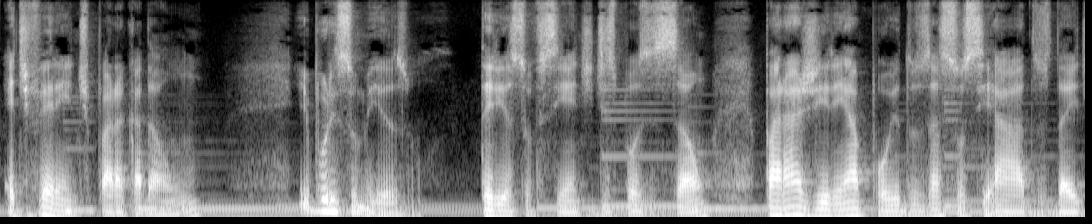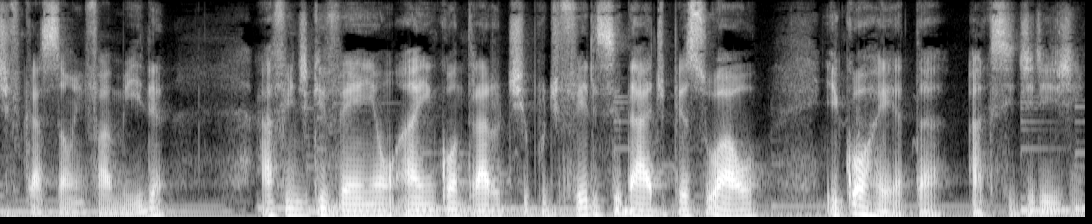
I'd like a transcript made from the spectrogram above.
é diferente para cada um e por isso mesmo teria suficiente disposição para agir em apoio dos associados da edificação em família, a fim de que venham a encontrar o tipo de felicidade pessoal e correta a que se dirigem.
